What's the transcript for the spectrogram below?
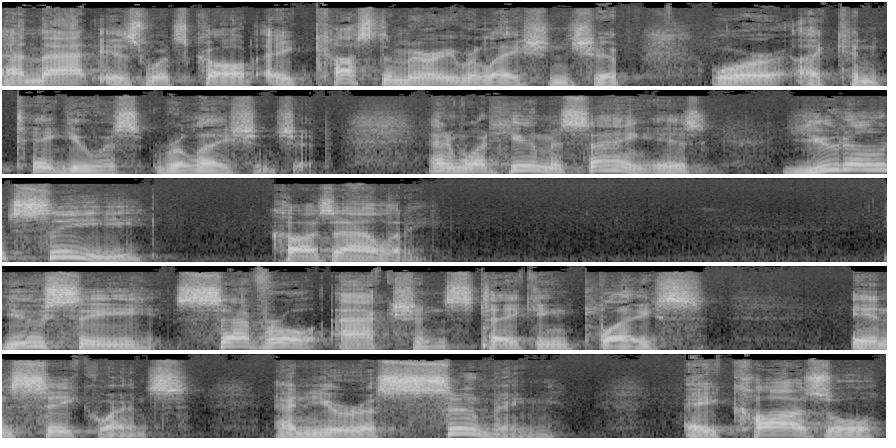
And that is what's called a customary relationship or a contiguous relationship. And what Hume is saying is you don't see causality you see several actions taking place in sequence, and you're assuming a causal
